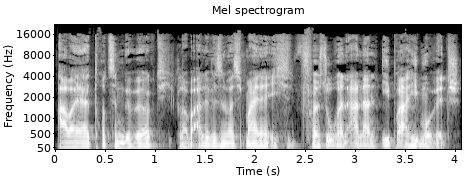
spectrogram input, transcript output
aber er hat trotzdem gewirkt. Ich glaube, alle wissen, was ich meine. Ich versuche einen anderen Ibrahimovic.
